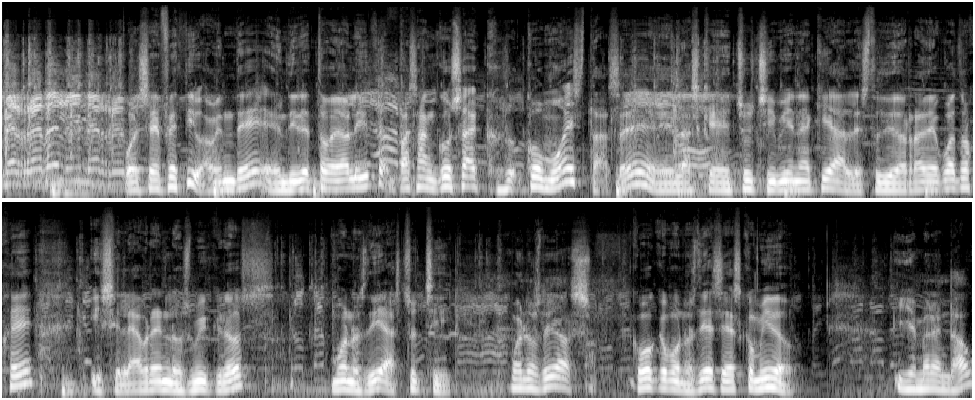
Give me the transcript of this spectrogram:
Me revelo y me revelo. Pues efectivamente, en directo Valladolid pasan cosas como estas, ¿eh? en las que Chuchi viene aquí al estudio de Radio 4G y se le abren los micros. Buenos días, Chuchi. Buenos días. ¿Cómo que buenos días? ¿Ya has comido? Y he merendado.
